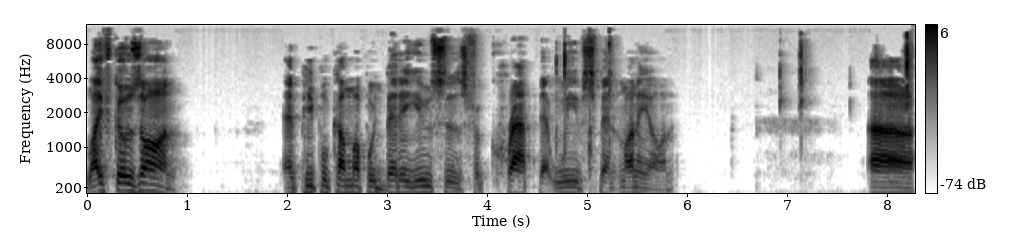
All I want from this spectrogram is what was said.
Life goes on, and people come up with better uses for crap that we've spent money on. Uh,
